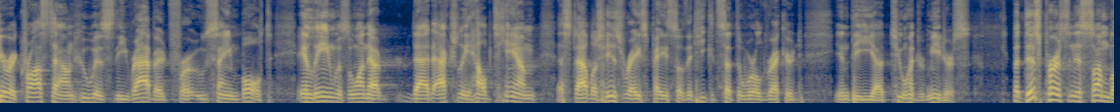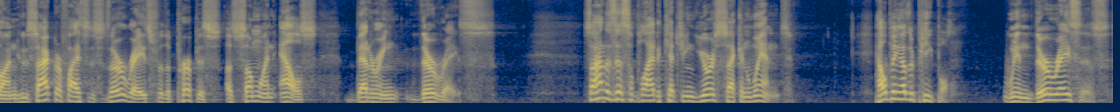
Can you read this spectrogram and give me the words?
here at Crosstown who was the rabbit for Usain Bolt. Aileen was the one that, that actually helped him establish his race pace so that he could set the world record in the uh, 200 meters. But this person is someone who sacrifices their race for the purpose of someone else bettering their race. So, how does this apply to catching your second wind? Helping other people win their races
